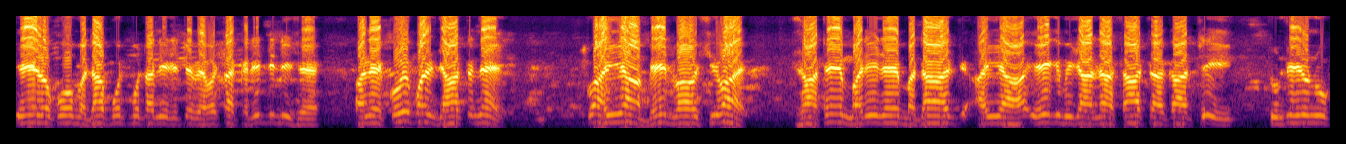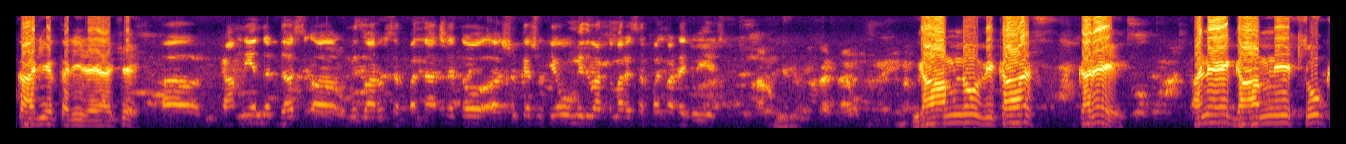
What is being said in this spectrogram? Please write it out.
એ લોકો બધા પોતપોતાની રીતે વ્યવસ્થા કરી દીધી છે. અને કોઈ પણ જાતને અહીંયા ભેદભાવ સિવાય સાથે મળીને બધા જ અહીંયા એકબીજાના સાથ સહકારથી ચૂંટણીનું કાર્ય કરી રહ્યા છે. ગામની અંદર દસ ઉમેદવારો સરપંચના છે, તો શું કહેશો, કેવો ઉમેદવાર તમારે સરપંચ માટે જોઈએ છે? ગામનો વિકાસ કરે અને ગામની સુખ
